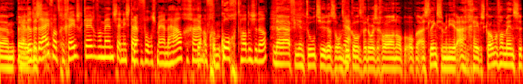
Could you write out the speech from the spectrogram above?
um, ja, dat dus, bedrijf had gegevens gekregen van mensen... en is daar vervolgens mee aan de haal gegaan? of gekocht hadden ze dat? Nou ja, via een toeltje dat ze ontwikkeld... waardoor ze gewoon op, op een slinkse manier aangegevens komen van mensen.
